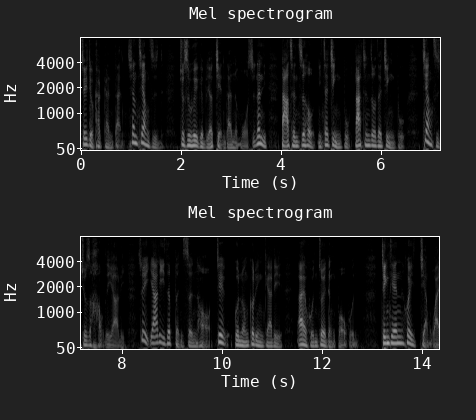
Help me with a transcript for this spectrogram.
这就看简单，像这样子就是会一个比较简单的模式。那你达成之后，你再进一步，达成之后再进一步，这样子就是好的压力。所以压力的本身哈，这滚龙格林压力爱混最冷包混。今天会讲完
